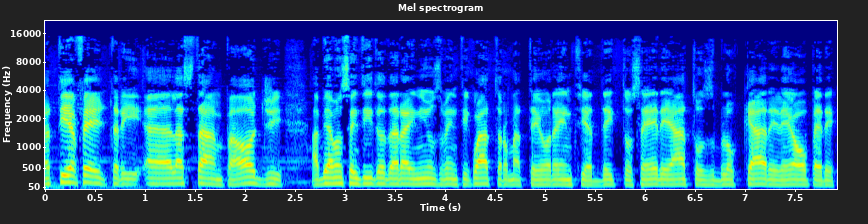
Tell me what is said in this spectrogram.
Mattia Feltri, eh, la stampa. Oggi abbiamo sentito da Rai News 24 Matteo Renzi ha detto se è reato sbloccare le opere,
